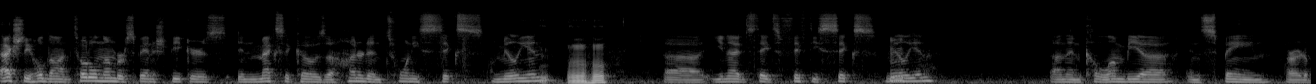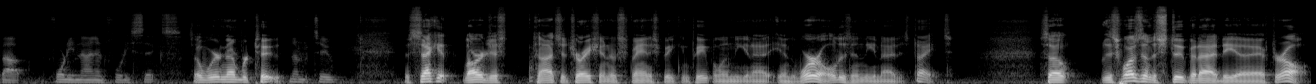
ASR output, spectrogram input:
actually, hold on. Total number of Spanish speakers in Mexico is 126 million. Mm-hmm. Uh, United States 56 million. And then Colombia and Spain are at about 49 and 46. So we're number two. Number two. The second largest concentration of Spanish-speaking people in the United in the world is in the United States. So this wasn't a stupid idea after all.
